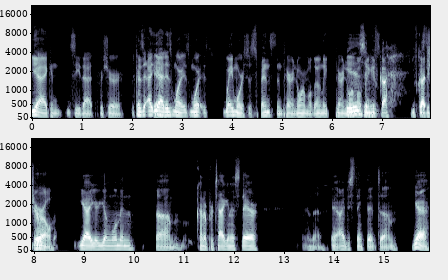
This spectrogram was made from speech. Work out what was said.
yeah, I can see that for sure. Because uh, yeah. Yeah. it is more. It's more. It's way more suspense than paranormal. The only paranormal is, thing is you've got you've got your girl. yeah your young woman um kind of protagonist there and uh, yeah i just think that um yeah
